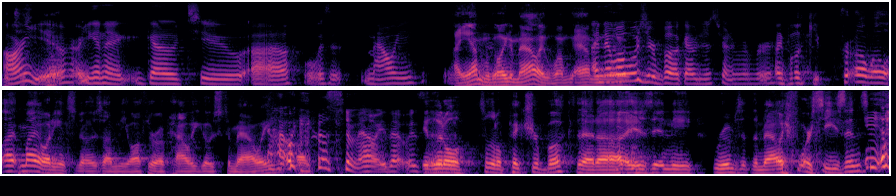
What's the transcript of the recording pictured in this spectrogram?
Are you? Are you going to go to uh, what was it, Maui? I am going to Maui. I'm, I'm I know. What was your book? I'm just trying to remember. My book, for, oh well, I, my audience knows I'm the author of How He Goes to Maui. How Uh, goes to Maui. That was a it. little, it's a little picture book that uh, is in the rooms at the Maui Four Seasons. Yeah.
